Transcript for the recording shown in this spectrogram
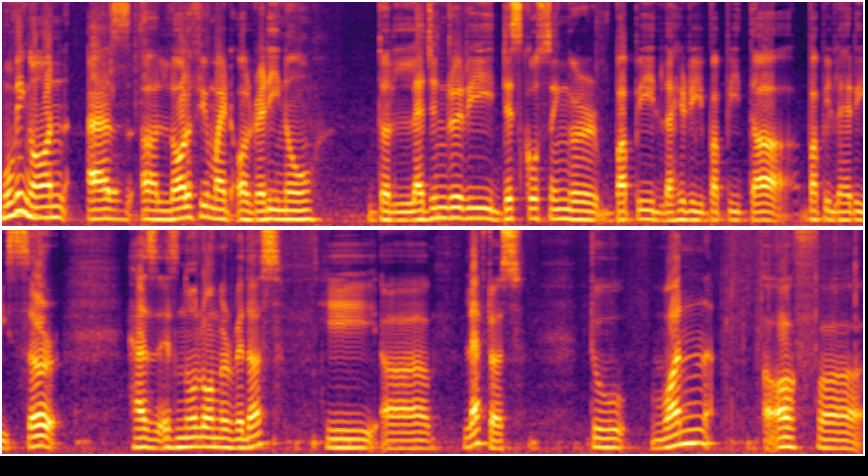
Moving on, as a lot of you might already know, the legendary disco singer Bappi Lahiri, Bappi Da, Bappi Lahiri Sir, has is no longer with us. He uh, left us to one of uh,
